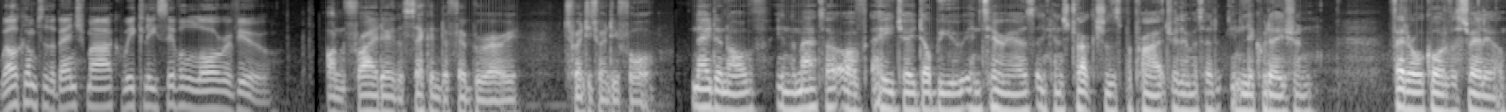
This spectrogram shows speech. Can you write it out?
Welcome to the Benchmark Weekly Civil Law Review. On Friday, the 2nd of February, 2024. Nadenov in the matter of AJW Interiors and Constructions Proprietary Limited in liquidation. Federal Court of Australia.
